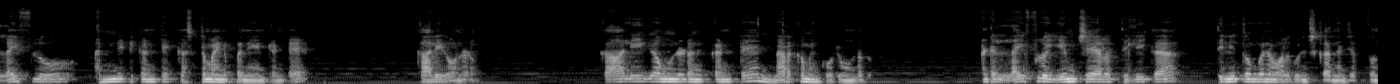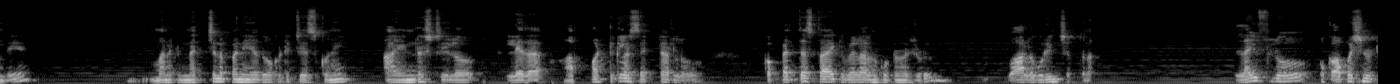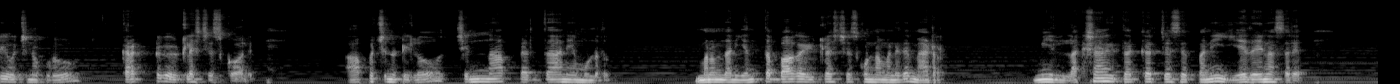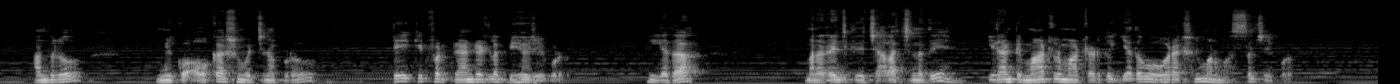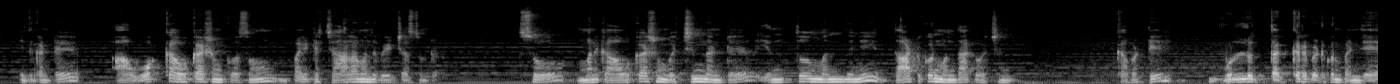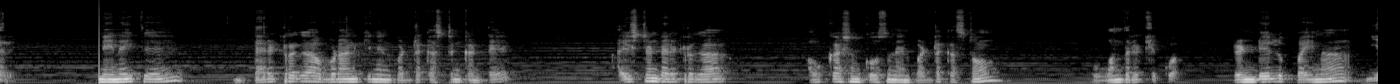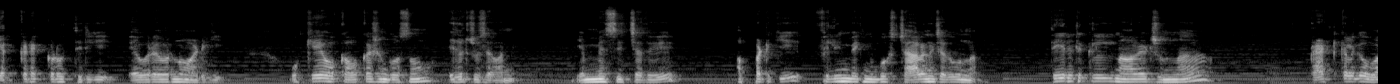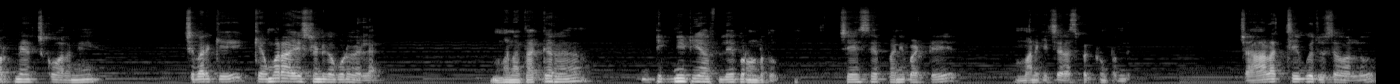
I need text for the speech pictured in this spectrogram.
లైఫ్‌లో అన్నిటికంటే కష్టమైన పని ఏంటంటే ఖాళీగా ఉండడం. ఖాళీగా ఉండడం కంటే నరకం ఇంకోటి ఉండదు. అంటే లైఫ్‌లో ఏం చేయాలో తెలియక తిని తొంగనే వాళ్ళ గురించి కాదు నేను చెప్తుంది. మనకు నచ్చిన పని ఏదో ఒకటి చేసుకొని ఆ ఇండస్ట్రీలో లేదా ఆ పర్టికులర్ సెక్టార్‌లో ఒక పెద్ద స్థాయికి వెళ్ళాలనుకుంటున్నారు చూడు, వాళ్ళ గురించి చెప్తున్నా. లైఫ్‌లో ఒక ఆపర్చునిటీ వచ్చినప్పుడు కరెక్ట్‌గా యూటిలైజ్ చేసుకోవాలి. ఆపర్చునిటీలో చిన్న, పెద్ద అని ఏమి ఉండదు. మనం దాన్ని ఎంత బాగా యూటిలైజ్ చేసుకున్నాం అనేదే మ్యాటర్. మీ లక్ష్యానికి దగ్గర చేసే పని ఏదైనా సరే. అందులో మీకు అవకాశం వచ్చినప్పుడు టేక్ ఇట్ ఫర్ గ్రాండెడ్లా బిహేవ్ చేయకూడదు. లేదా మన రేంజ్‌కి ఇది చాలా చిన్నది. ఇలాంటి మాటలు మాట్లాడుతూ ఎదవ ఓవర్ యాక్షన్ మనం అస్సలు చేయకూడదు. ఎందుకంటే ఆ ఒక్క అవకాశం కోసం బయట చాలామంది వెయిట్ చేస్తుంటారు. సో, మనకి ఆ అవకాశం వచ్చిందంటే ఎంతో మందిని దాటుకొని మన దాకా వచ్చింది. కాబట్టి ఒళ్ళు దగ్గర పెట్టుకొని పని చేయాలి. నేనైతే డైరెక్టర్‌గా అవ్వడానికి నేను పడ్డ కష్టం కంటే అసిస్టెంట్ డైరెక్టర్‌గా అవకాశం కోసం నేను పడ్డ కష్టం వంద రెట్లు ఎక్కువ. రెండేళ్ళు పైన ఎక్కడెక్కడో తిరిగి ఎవరెవరినో అడిగి ఒకే ఒక అవకాశం కోసం ఎదురు చూసేవాడిని. ఎంఎస్‌సి చదివి అప్పటికి ఫిలిం మేకింగ్ బుక్స్ చాలానే చదువున్నా థియరిటికల్ నాలెడ్జ్ ఉన్నా ప్రాక్టికల్‌గా వర్క్ నేర్చుకోవాలని చివరికి కెమెరా అసిస్టెంట్‌గా కూడా వెళ్ళా. మన దగ్గర డిగ్నిటీ ఆఫ్ లేబర్ ఉండదు. చేసే పని బట్టి మనకిచ్చే రెస్పెక్ట్ ఉంటుంది. చాలా చీప్‌గా చూసేవాళ్ళు.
